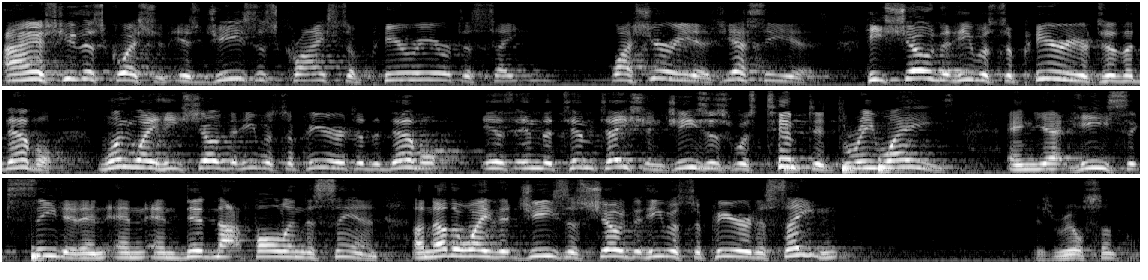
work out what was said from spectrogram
I ask you this question Is Jesus Christ superior to Satan? Why, sure he is. Yes, he is. He showed that he was superior to the devil. One way he showed that he was superior to the devil is in the temptation. Jesus was tempted three ways, and yet he succeeded and, and, and did not fall into sin. Another way that Jesus showed that he was superior to Satan is real simple.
